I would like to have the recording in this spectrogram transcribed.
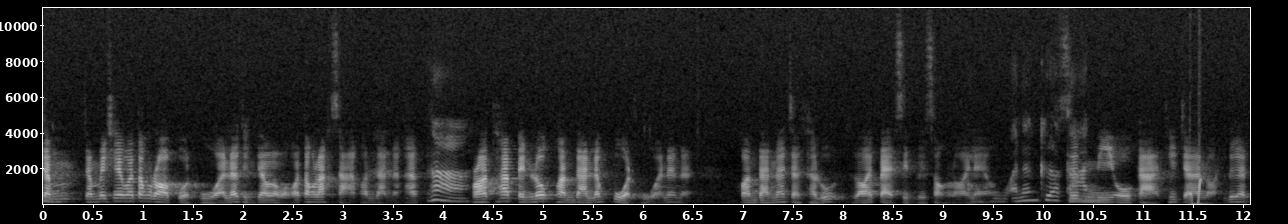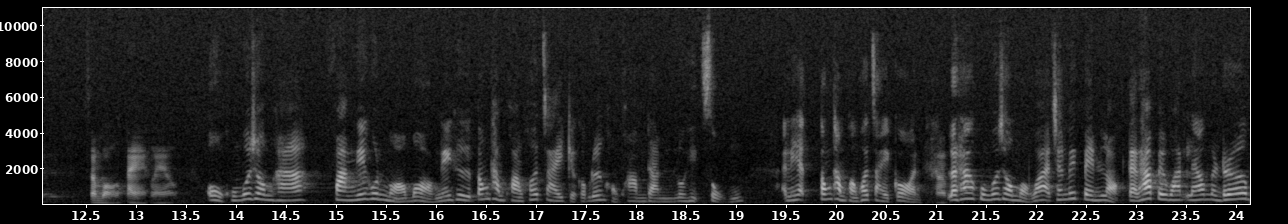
จะจะไม่ใช่ว่าต้องรอปวดหัว แล้วถึงจะบอกว่าต้องรักษาความดันนะครับค่ะเพราะถ้าเป็นโรคความดันแล้วปวดหัวนั่นน่ะ ความดันน่าจะทะลุ 180 หรือ 200 แล้วโอ้อันนั้นคืออาซึ่งการมีโอกาสที่จะหลอดเลือดสมองแตกแล้ว โอ้คุณผู้ชมคะ ฟังที่คุณหมอบอกนี่คือต้องทำความเข้าใจเกี่ยวกับเรื่องของความดันโลหิตสูง อันนี้ต้องทำความเข้าใจก่อนครับแล้วถ้าคุณผู้ชมบอกว่าฉันไม่เป็นหรอก แต่ถ้าไปวัดแล้วมันเริ่ม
